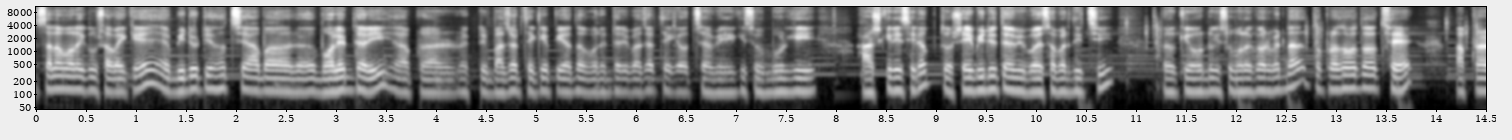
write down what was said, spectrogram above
আসসালামু আলাইকুম সবাইকে। ভিডিওটি হচ্ছে আমার ভলেন্টারি আপনার একটি বাজার থেকে পিয়াদা ভলেন্টারি বাজার থেকে হচ্ছে আমি কিছু মুরগি, হাঁস কিনেছিলাম। তো সেই ভিডিওতে আমি ভয়েস আবার দিচ্ছি। তো কেউ অন্য কিছু মনে করবেন না। তো প্রথমত হচ্ছে আপনার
